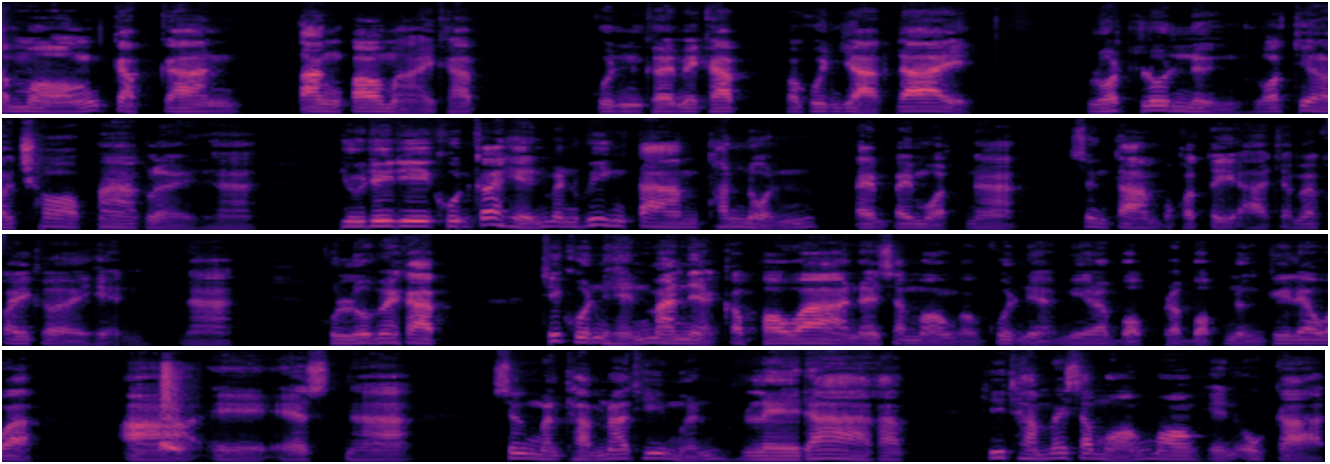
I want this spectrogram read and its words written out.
สมองกับการตั้งเป้าหมายครับ คุณเคยไหมครับว่าคุณอยากได้รถรุ่นหนึ่งรถที่เราชอบมากเลยนะอยู่ดีๆ คุณก็เห็นมันวิ่งตามถนนเต็มไปหมดนะซึ่งตามปกติอาจจะไม่ค่อยเคยเห็นนะคุณรู้ไหมครับ ที่คุณเห็นมันเนี่ยก็เพราะว่าในสมองของคุณเนี่ยมีระบบระบบหนึ่งที่เรียกว่า RAS นะซึ่งมันทำหน้าที่เหมือนเรดาร์ครับที่ทำให้สมองมองเห็นโอกาส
